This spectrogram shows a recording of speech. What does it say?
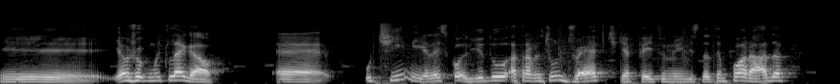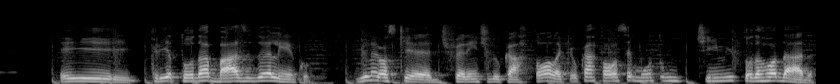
E, e é um jogo muito legal. É, o time ele é escolhido através de um draft que é feito no início da temporada e cria toda a base do elenco. E o negócio que é diferente do Cartola é que o Cartola você monta um time toda rodada.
